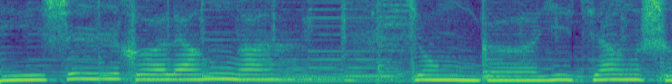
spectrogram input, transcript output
你是河两岸，永隔一江水。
